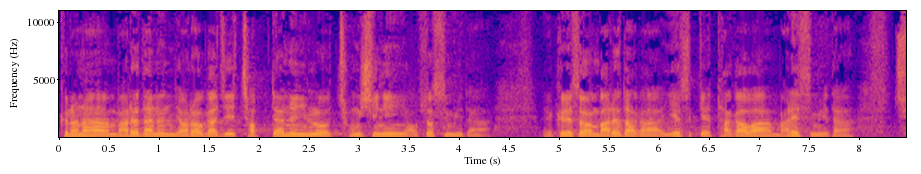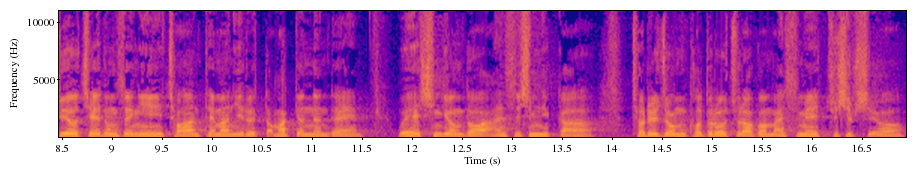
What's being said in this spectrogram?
그러나 마르다는 여러 가지 접대하는 일로 정신이 없었습니다. 예, 그래서 마르다가 예수께 다가와 말했습니다. 주여 제 동생이 저한테만 일을 떠맡겼는데 왜 신경도 안 쓰십니까? 저를 좀 거들어 주라고 말씀해 주십시오.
